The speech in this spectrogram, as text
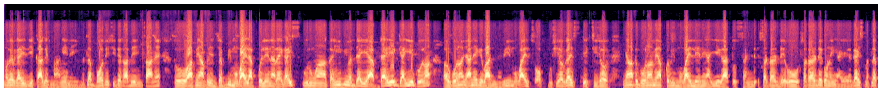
मगर गाइज़ ये कागज़ मांगे नहीं। मतलब बहुत ही सीधे साधे इंसान है। तो आप यहाँ पे जब भी मोबाइल आपको लेना रहेगा इस उरुआ कहीं भी मत जाइए आप। डायरेक्ट जाइए गोला और गोला जाने के बाद नवीन मोबाइल शॉप पूछिए। और गाइज़ एक चीज़ और, यहाँ पे गोला में आप कभी मोबाइल लेने आइएगा तो संडे सैटरडे वो सटरडे को नहीं आइएगा। गाइस मतलब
